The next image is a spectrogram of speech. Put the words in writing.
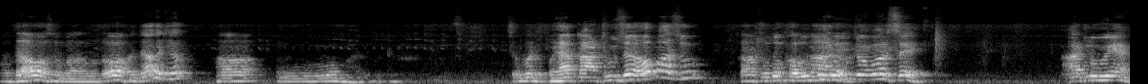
વધાવો છે મારો તો. બતાવો છો? હા. ઓ મારું જબર ભાઈ આ કાઠું છે હો પાછું. કાઠું તો ખરું જબર છે. આટલું વેન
